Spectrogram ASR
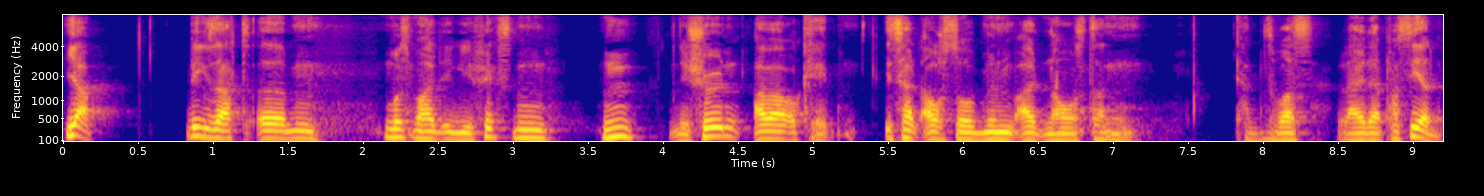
Ja, wie gesagt, ähm, muss man halt irgendwie fixen. Hm, nicht schön, aber okay. Ist halt auch so mit einem alten Haus, dann kann sowas leider passieren.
